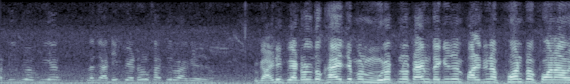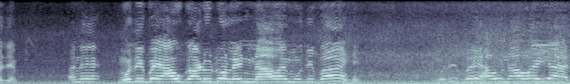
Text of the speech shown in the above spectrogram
પતી ગયો બી એટલે ગાડી પેટ્રોલ ખાતી લાગે છે. ગાડી પેટ્રોલ તો ખાય છે પણ મુહૂર્તનો ટાઈમ થઈ ગયો છે પાર્ટીના ફોન પર ફોન આવે છે. અને મોદીભાઈ આવું ગાડું તો લઈને ના આવે મોદીભાઈ. મોદીભાઈ આવું ના હોય યાર.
